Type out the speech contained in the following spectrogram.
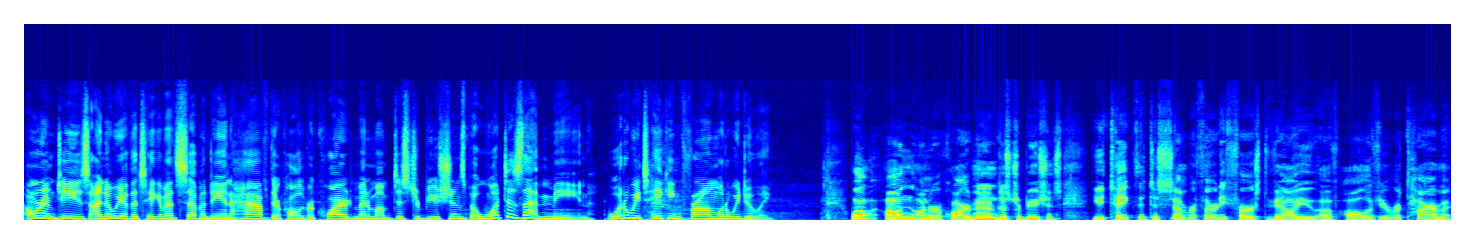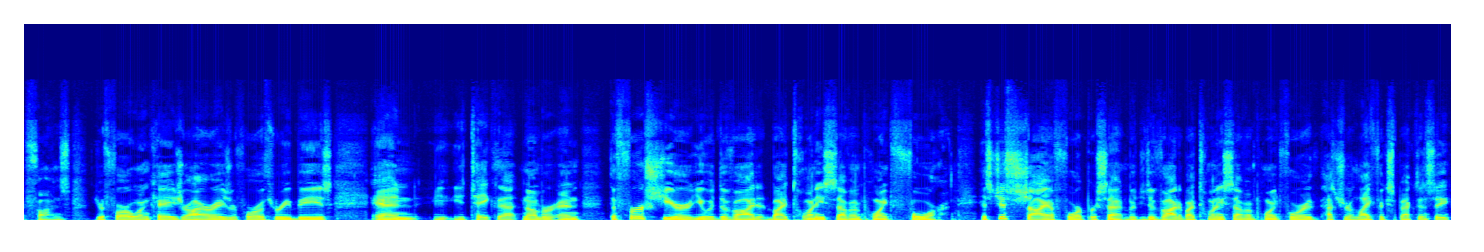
RMDs, I know we have to take them at 70 and a half. They're called required minimum distributions, but what does that mean? What are we taking from? What are we doing? Well, on, on required minimum distributions, you take the December 31st value of all of your retirement funds, your 401ks, your IRAs, your 403bs, and you, you take that number and the first year you would divide it by 27.4. It's just shy of 4%, but you divide it by 27.4, that's your life expectancy.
